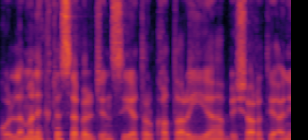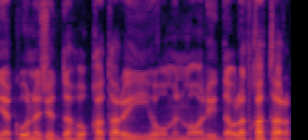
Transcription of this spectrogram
كل من اكتسب الجنسية القطرية بشرط أن يكون جده قطري ومن مواليد دولة قطر.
